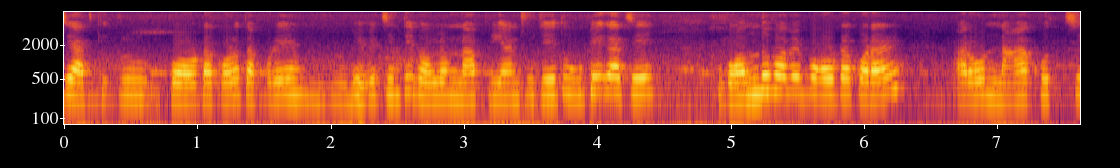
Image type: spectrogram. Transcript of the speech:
যে আজকে একটু পরোটা করো, তারপরে ভেবে চিন্তেই ভাবলাম না, প্রিয়াংশু যেহেতু উঠে গেছে, গন্ধ পাবে পরোটা করার, আর ওর নাক হচ্ছে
